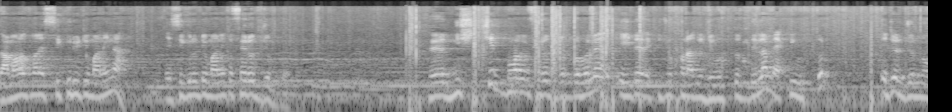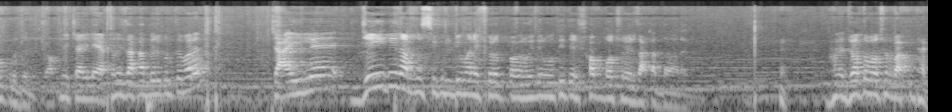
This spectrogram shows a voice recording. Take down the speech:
জামানত মানে সিকিউরিটি মানি না? এই সিকিউরিটি মানি তো ফেরতযোগ্য। ফেরত, নিশ্চিতভাবে ফেরতযোগ্য হলে এইটার কিছুক্ষণ আগে যে উত্তর দিলাম, একই উত্তর, এটার জন্য প্রযোজ্য। আপনি চাইলে এখনই জাকাত বের করতে পারেন। চাইলে যেই দিন আপনি সিকিউরিটি মানি ফেরত পাবেন, ওই দিন অতীতের সব বছরের জাকাত দেওয়া লাগবে মানে যত বছর বাকি থাকে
